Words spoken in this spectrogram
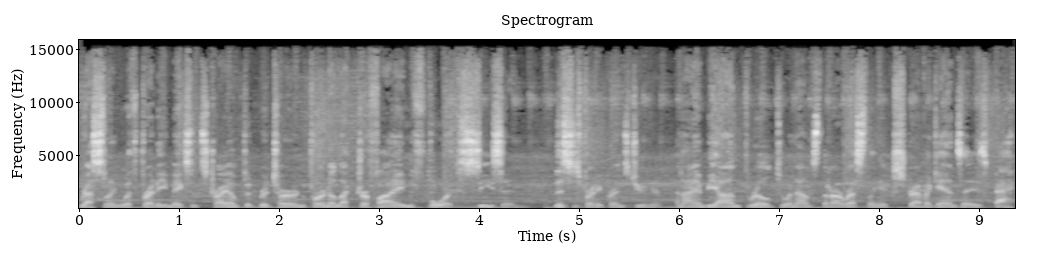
Wrestling with Freddie makes its triumphant return for an electrifying fourth season. This is Freddie Prinze Jr., and I am beyond thrilled to announce that our wrestling extravaganza is back,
